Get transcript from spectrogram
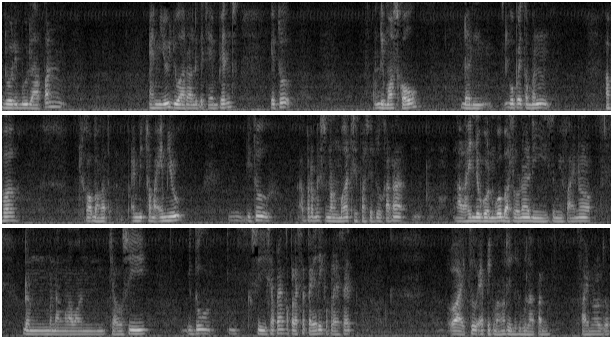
2008 MU juara Liga Champions itu di Moskow dan gue punya temen apa suka banget sama MU itu apa namanya senang banget sih pas itu karena ngalahin jagoan gue Barcelona di semifinal dan menang lawan Chelsea itu si siapa yang kepleset Terry kepleset. Wah itu epic banget sih 2008 final tuh.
